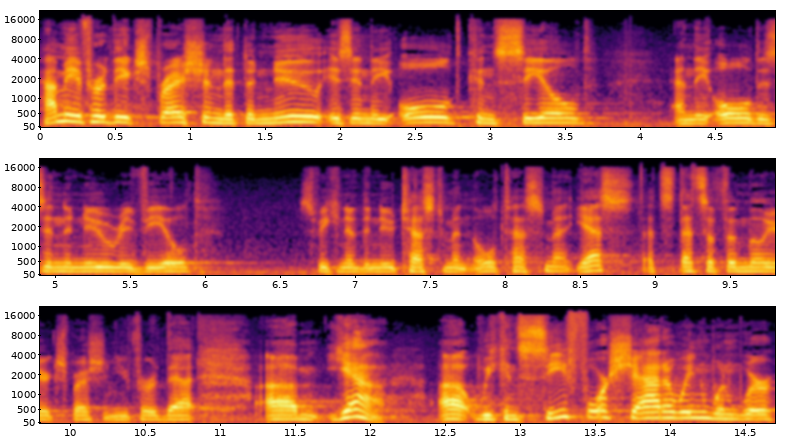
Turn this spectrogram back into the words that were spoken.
How many have heard the expression that the new is in the old concealed and the old is in the new revealed? Speaking of the New Testament and Old Testament, yes, that's, that's a familiar expression. You've heard that. Um, yeah, uh, we can see foreshadowing when we're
